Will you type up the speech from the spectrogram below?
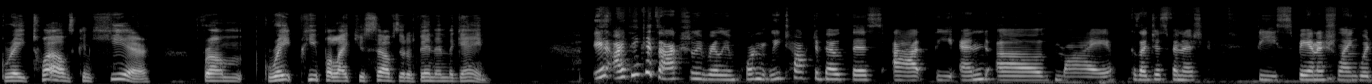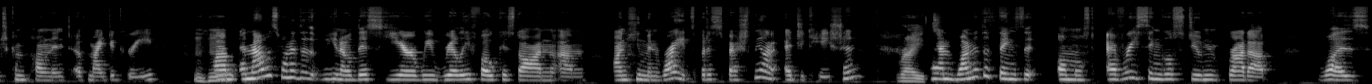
grade 12s can hear from great people like yourselves that have been in the game. It, I think it's actually really important. We talked about this at the end of my, because I just finished the Spanish language component of my degree. Mm-hmm. Um, and that was one of the, you know, this year we really focused on um, on human rights, but especially on education. Right. And one of the things that almost every single student brought up was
